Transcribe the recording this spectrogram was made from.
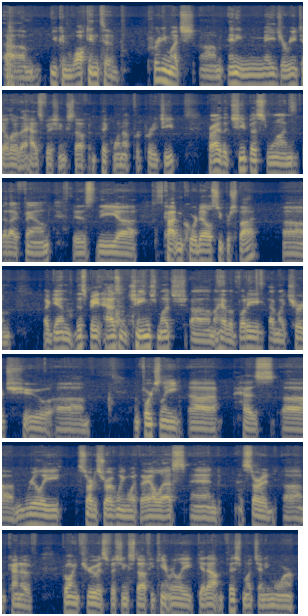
Um, you can walk into pretty much um, any major retailer that has fishing stuff and pick one up for pretty cheap. Probably the cheapest one that I found is the uh, Cotton Cordell Super Spot. Um, again, this bait hasn't changed much. Um, I have a buddy at my church who, um, unfortunately, uh, has um, really started struggling with ALS and has started um, kind of going through his fishing stuff. He can't really get out and fish much anymore.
